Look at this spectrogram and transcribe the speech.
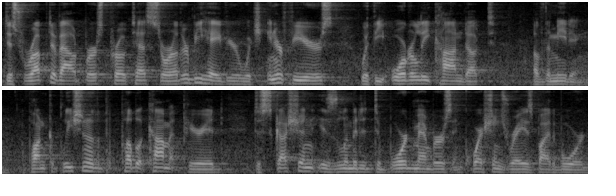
disruptive outbursts, protests, or other behavior which interferes with the orderly conduct of the meeting. Upon completion of the public comment period, discussion is limited to board members and questions raised by the board.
